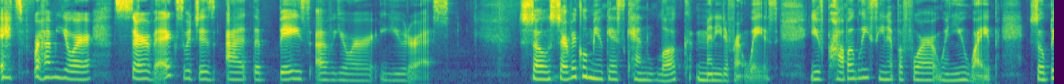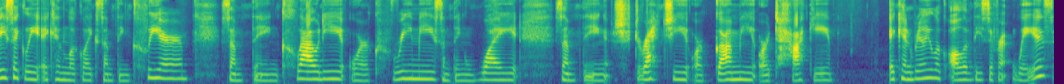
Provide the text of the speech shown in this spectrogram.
it's from your cervix, which is at the base of your uterus. So, cervical mucus can look many different ways. You've probably seen it before when you wipe. So, basically, it can look like something clear, something cloudy or creamy, something white, something stretchy or gummy or tacky. It can really look all of these different ways,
